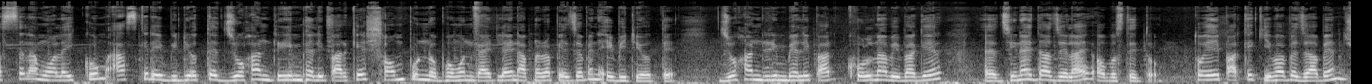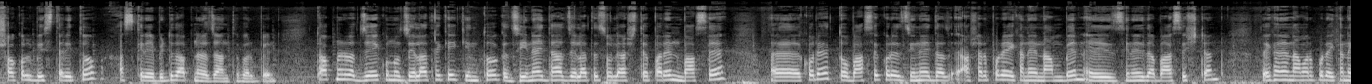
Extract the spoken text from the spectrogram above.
আসসালামু আলাইকুম। আজকের এই ভিডিওতে জোহান ড্রিম ভ্যালি পার্কের সম্পূর্ণ ভ্রমণ গাইডলাইন আপনারা পেয়ে যাবেন এই ভিডিওতে। Johan dream valley park Khulna বিভাগের ঝিনাইদহ জেলায় অবস্থিত। তো এই পার্কে কীভাবে যাবেন সকল বিস্তারিত আজকের এই ভিডিওতে আপনারা জানতে পারবেন। তো আপনারা যে কোনো জেলা থেকে কিন্তু ঝিনাইদহ জেলাতে চলে আসতে পারেন বাসে করে। তো বাসে করে ঝিনাইদহ আসার পরে এখানে নামবেন, এই ঝিনাইদহ বাস স্ট্যান্ড। তো এখানে নামার পরে এখানে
